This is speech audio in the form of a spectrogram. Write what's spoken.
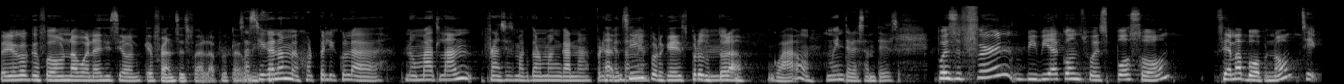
Pero yo creo que fue una buena decisión que Frances fuera la O protagonista. sea, si gana mejor película Nomadland, Frances McDormand gana premio Ah, sí, porque es productora. Wow, muy interesante eso. Pues Fern vivía con su esposo, se llama Bob, ¿no? Sí,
